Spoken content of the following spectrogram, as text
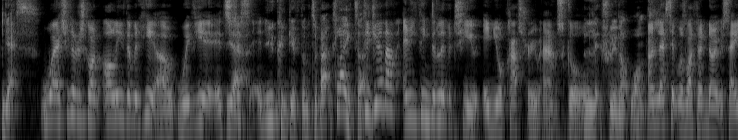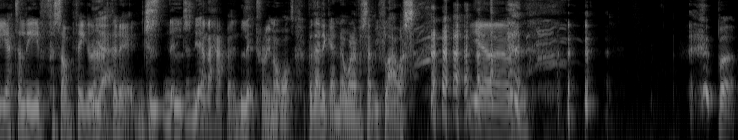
Yes. where she could have just gone, "I'll leave them in here with you." It's Yeah. just. you could give them to Bex later. Did you ever have anything delivered to you in your classroom at school? Literally not once. Unless it was like a note saying you had to leave for something in the Yeah. afternoon. Just, L- it just yeah. never happened. Literally not once. But then again, no one ever sent me flowers. yeah. but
